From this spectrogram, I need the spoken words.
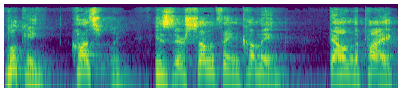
Looking constantly, is there something coming down the pike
